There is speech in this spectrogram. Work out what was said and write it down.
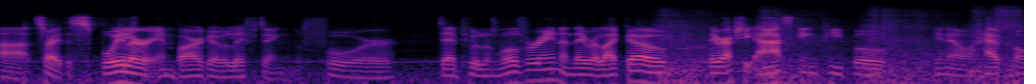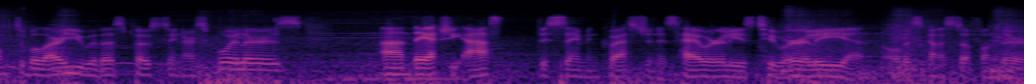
Uh, sorry, the spoiler embargo lifting for Deadpool and Wolverine, and they were like, oh, they were actually asking people, you know, how comfortable are you with us posting our spoilers? And they actually asked the same in question: is how early is too early, and all this kind of stuff on their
